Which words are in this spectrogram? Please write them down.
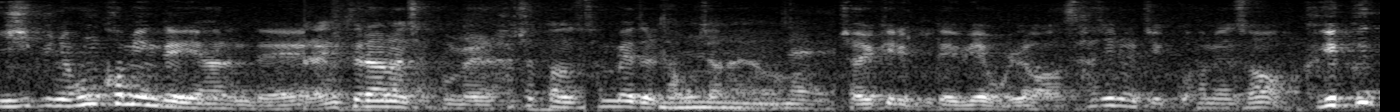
20주년 homecoming day 하는데 렌트라는 작품을 하셨던 선배들 다 음, 오잖아요. 네. 저희끼리 무대 위에 올라가서 사진을 찍고 하면서 그게 끝인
